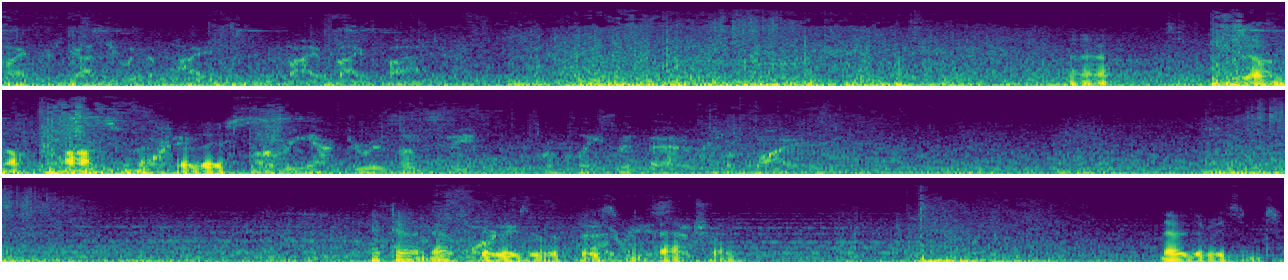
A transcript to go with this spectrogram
Viper's got you in the pipe. Five by five. we are not fast enough for this. Our reactor is unstable. Replacement battery required. I don't know if there is a replacement battery. No, there isn't.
